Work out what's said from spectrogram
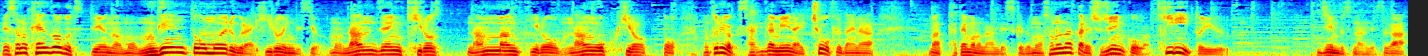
で、その建造物っていうのはもう無限と思えるぐらい広いんですよ。もう何千キロ、何万キロ、何億キロと、もうとにかく先が見えない超巨大な、まあ、建物なんですけども、その中で主人公はキリーという人物なんですが、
